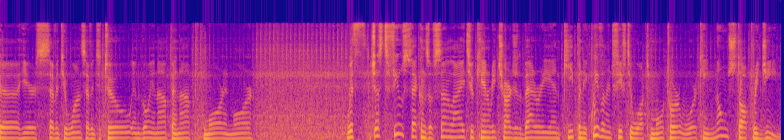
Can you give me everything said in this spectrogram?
uh, here 71, 72, and going up and up more and more. With just few seconds of sunlight, you can recharge the battery and keep an equivalent 50 watt motor working non stop regime.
